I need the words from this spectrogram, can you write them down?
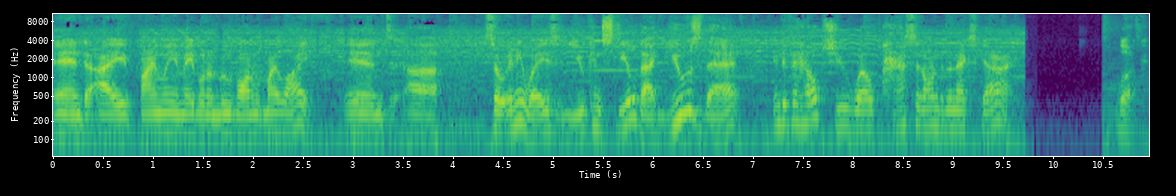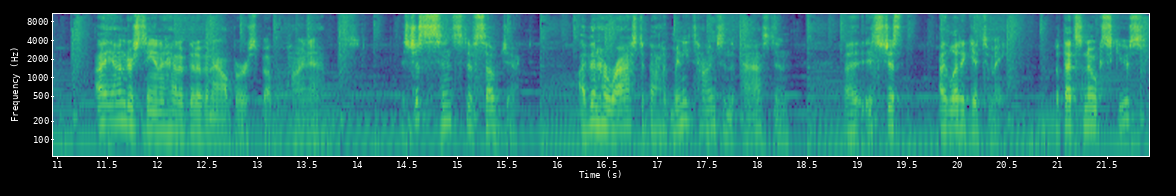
and I finally am able to move on with my life. And uh, so, anyways, you can steal that, use that, and if it helps you, well, pass it on to the next guy. Look, I understand I had a bit of an outburst about the pineapples. It's just a sensitive subject. I've been harassed about it many times in the past, and uh, it's just, I let it get to me. But that's no excuse.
